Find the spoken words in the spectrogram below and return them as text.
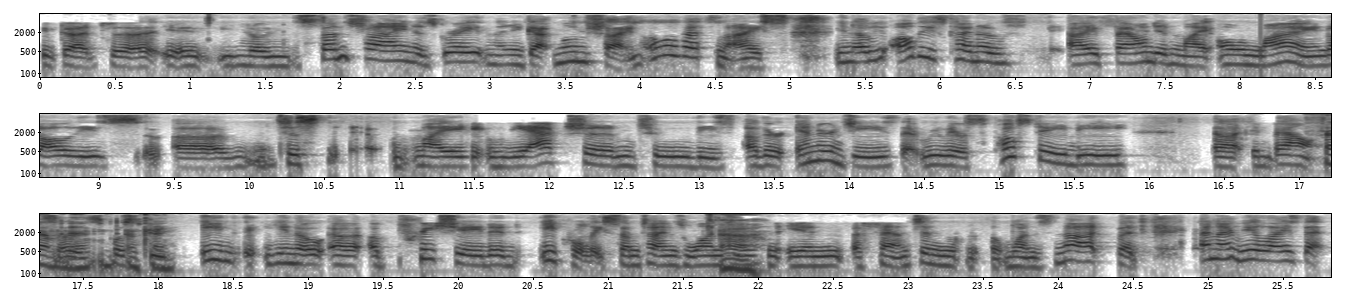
you got uh, you know sunshine is great and then you got moonshine. Oh that's nice. You know all these kind of i found in my own mind all these uh, just my reaction to these other energies that really are supposed to be uh, in balance. Feminine. supposed okay. to be, you know, uh, appreciated equally. Sometimes one's uh. in, in ascent and one's not. But and I realized that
